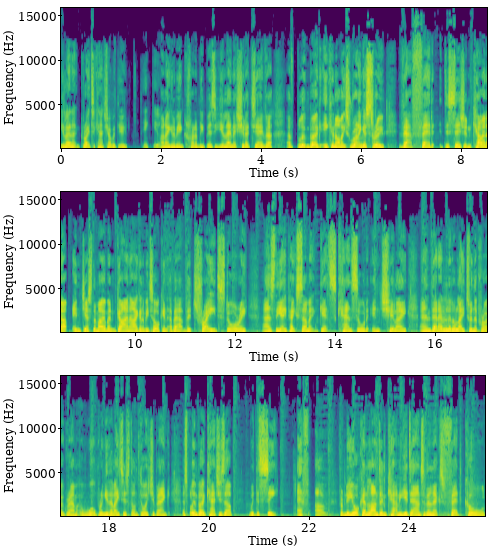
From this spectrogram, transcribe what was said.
Yelena, great to catch up with you. Thank you. I know you're going to be incredibly busy. Yelena Shulyatyeva of Bloomberg Economics running us through that Fed decision. Coming up in just a moment, Guy and I are going to be talking about the trade story as the APEC summit gets cancelled in Chile. And then a little later in the programme, we'll bring you the latest on Deutsche Bank as Bloomberg catches up with the CFO. From New York and London, counting you down to the next Fed call,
